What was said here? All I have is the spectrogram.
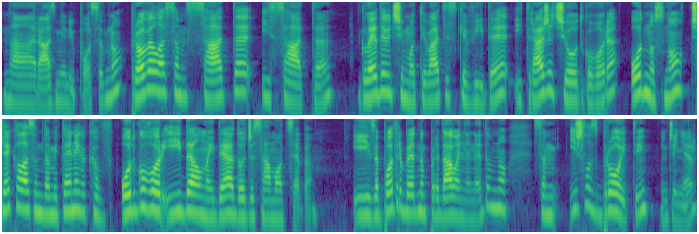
na razmjeni posebno, provela sam sate i sate gledajući motivacijske videe i tražeći odgovore, odnosno čekala sam da mi taj nekakav odgovor i idealna ideja dođe sama od sebe. I za potrebe jednog predavanja nedavno sam išla zbrojiti, inženjer,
